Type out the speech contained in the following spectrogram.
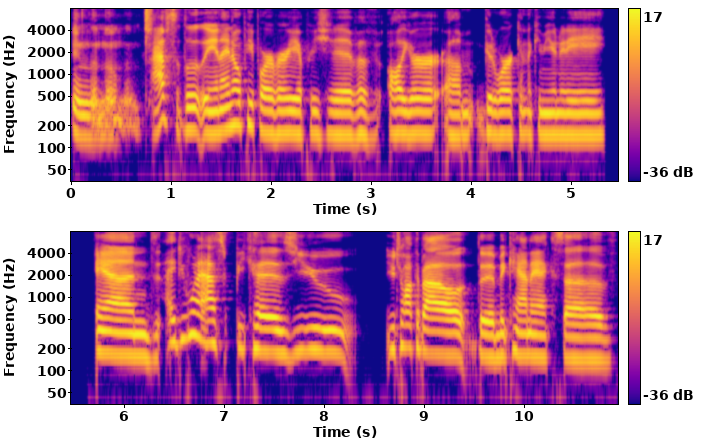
in the moment. Absolutely. And I know people are very appreciative of all your um, good work in the community. And I do want to ask because you you talk about the mechanics of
